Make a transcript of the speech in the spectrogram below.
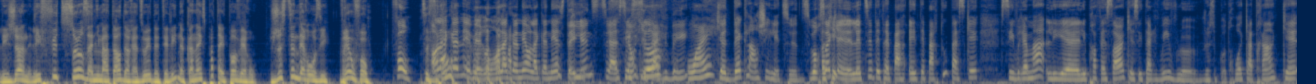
les jeunes, les futurs animateurs de radio et de télé ne connaissent peut-être pas Véro. Justine Desrosiers, vrai ou faux? Faux. On la connaît, Véro. On la connaît, on la connaît. C'était une situation qui est arrivée. Ouais. qui a déclenché l'étude. C'est pour ça que le titre était, par- était partout parce que c'est vraiment les, euh, les professeurs que c'est arrivé, v'là, je sais pas, 3-4 ans, que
